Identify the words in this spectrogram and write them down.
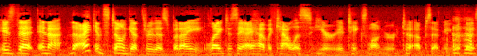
is that and I, the, I can still get through this, but I like to say I have a callus here. It takes longer to upset me with this.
